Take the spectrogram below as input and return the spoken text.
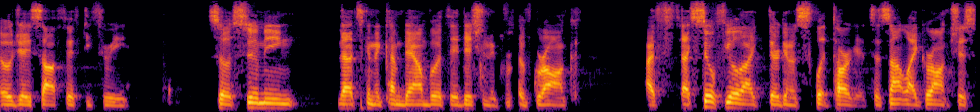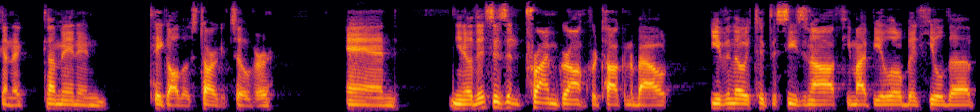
OJ saw 53. So assuming that's going to come down with the addition of Gronk, I, I still feel like they're going to split targets. It's not like Gronk's just going to come in and take all those targets over. And, you know, this isn't prime Gronk we're talking about. Even though he took the season off, he might be a little bit healed up.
